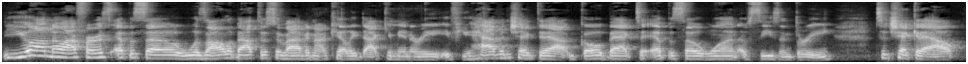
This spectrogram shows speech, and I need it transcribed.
You all know our first episode was all about the Surviving R. Kelly documentary. If you haven't checked it out, go back to episode one of season three to check it out.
